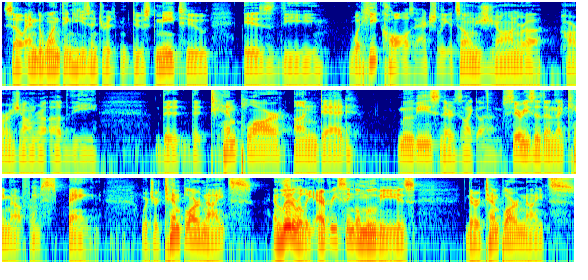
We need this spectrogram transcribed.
So, and the one thing he's introduced me to is the what he calls actually its own genre, horror genre of the the the Templar undead movies. There's like a series of them that came out from Spain, which are Templar knights, and literally every single movie is there are Templar knights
